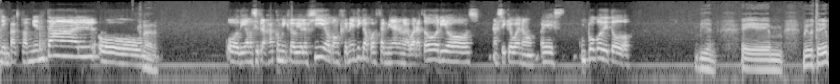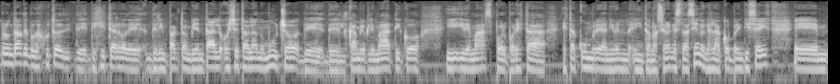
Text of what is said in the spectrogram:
de impacto ambiental o, o, digamos, si trabajas con microbiología o con genética, puedes terminar en laboratorios. Así que bueno, es un poco de todo. Bien, eh, me gustaría preguntarte, porque justo dijiste algo del impacto ambiental, hoy se está hablando mucho del cambio climático y, demás por, por esta, esta cumbre a nivel internacional que se está haciendo, que es la COP26, eh,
